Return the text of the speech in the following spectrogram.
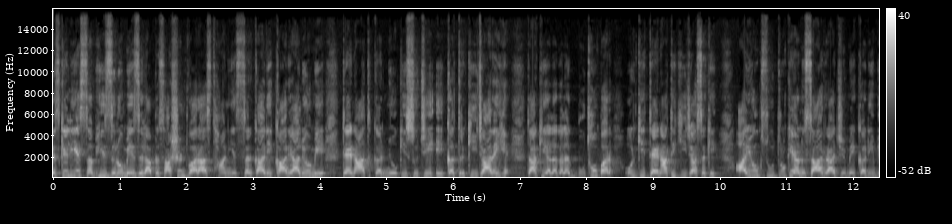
इसके लिए सभी जिलों में जिला प्रशासन द्वारा स्थानीय सरकारी कार्यालयों में तैनात कर्मियों की सूची एकत्र की जा रही है ताकि अलग अलग बूथों पर उनकी तैनाती की जा सके। आयोग सूत्रों के अनुसार राज्य में करीब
